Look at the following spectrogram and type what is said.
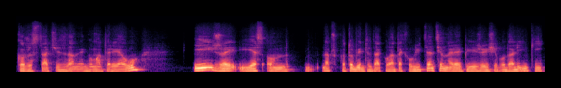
korzystacie z danego materiału i że jest on na przykład objęty taką a taką licencją, najlepiej jeżeli się poda linki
